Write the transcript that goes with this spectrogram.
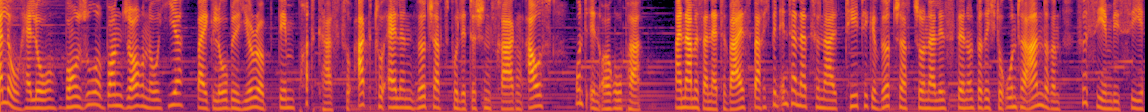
Hallo, hello, bonjour, buongiorno hier bei Global Europe, dem Podcast zu aktuellen wirtschaftspolitischen Fragen aus und in Europa. Mein Name ist Annette Weißbach, ich bin international tätige Wirtschaftsjournalistin und berichte unter anderem für CNBC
